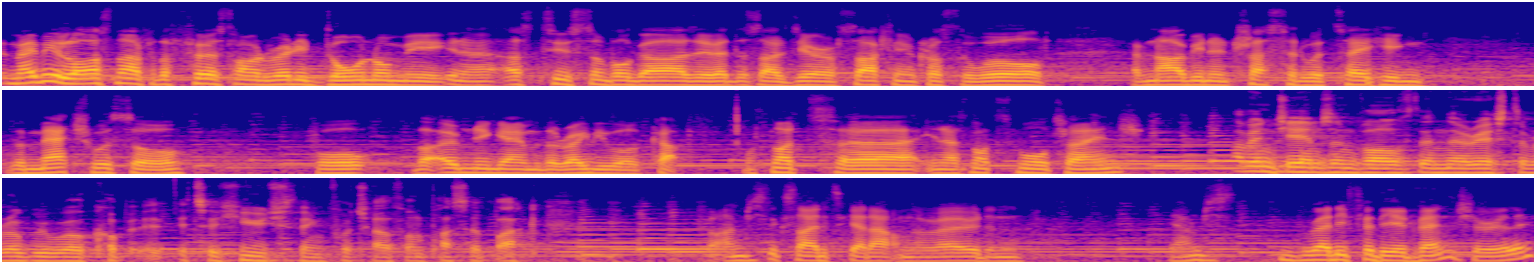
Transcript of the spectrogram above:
Maybe last night for the first time it really dawned on me, you know, us two simple guys who had this idea of cycling across the world have now been entrusted with taking the match whistle for the opening game of the Rugby World Cup. It's not, uh, you know, it's not small change. Having James involved in the race to Rugby World Cup, it's a huge thing for ChildFund Pass It Back. I'm just excited to get out on the road and yeah, I'm just ready for the adventure really.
